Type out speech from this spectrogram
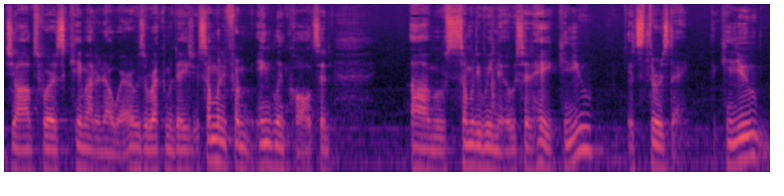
jobs where it came out of nowhere. It was a recommendation. Somebody from England called, said, um, it was somebody we knew, said, hey, can you, it's Thursday, can you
